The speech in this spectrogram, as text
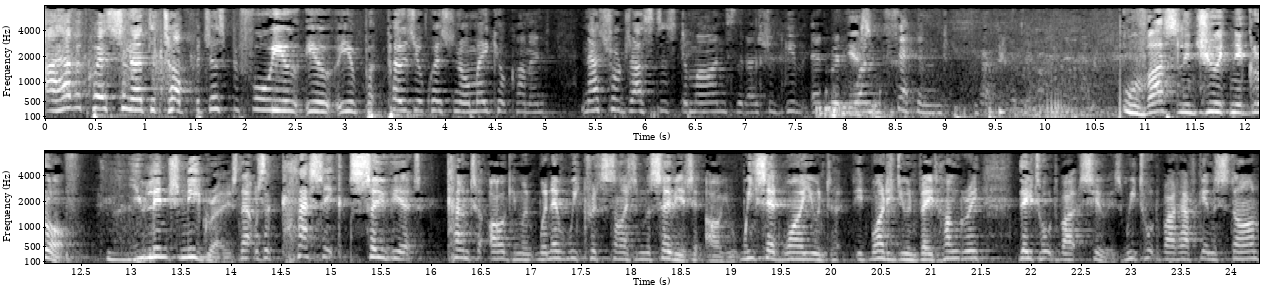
I have a question at the top, but just before you, you, you p- pose your question or make your comment, natural justice demands that I should give Edward Yes. one second. У вас линчуют негров. You lynch Negroes. That was a classic Soviet counter argument whenever we criticised them, the Soviet argument. We said, why, you, why did you invade Hungary? They talked about Suez. We talked about Afghanistan.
